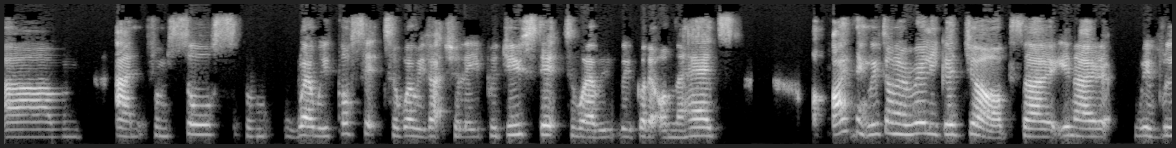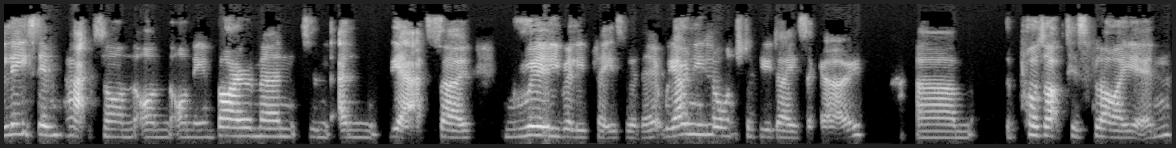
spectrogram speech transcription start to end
Um, and from source, from where we've got it to where we've actually produced it to where we, we've got it on the heads, I think we've done a really good job. So you know, we've least impacts on on on the environment and and yeah. So really really pleased with it. We only launched a few days ago. Um, the product is flying.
